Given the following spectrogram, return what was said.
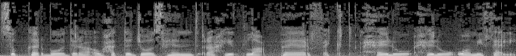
سكر بودرة أو حتى جوز هند راح يطلع perfect حلو حلو ومثالي.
